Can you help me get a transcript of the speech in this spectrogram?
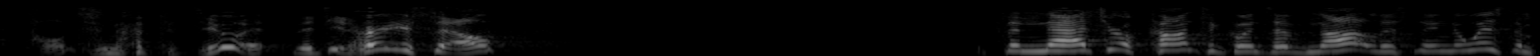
I told you not to do it, that you'd hurt yourself. It's the natural consequence of not listening to wisdom.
